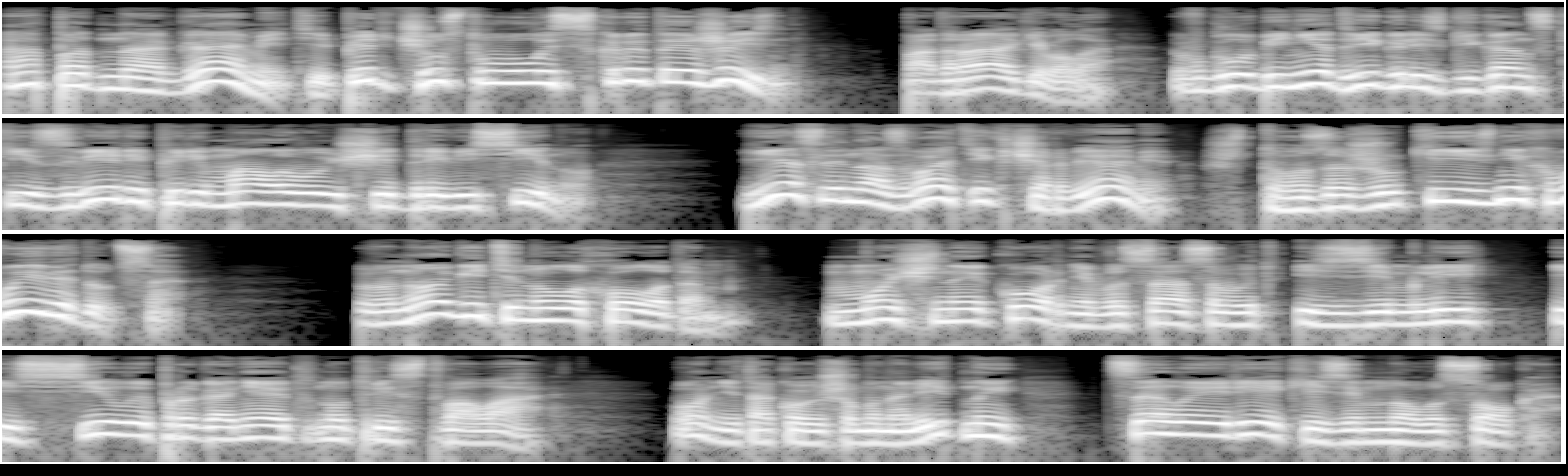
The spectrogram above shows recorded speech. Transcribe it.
а под ногами теперь чувствовалась скрытая жизнь. Подрагивала, в глубине двигались гигантские звери, перемалывающие древесину. Если назвать их червями, что за жуки из них выведутся? В ноги тянуло холодом. Мощные корни высасывают из земли и с силой прогоняют внутри ствола. Он не такой уж и монолитный, целые реки земного сока.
